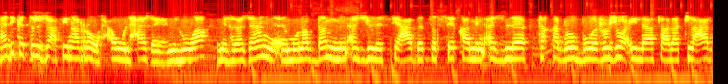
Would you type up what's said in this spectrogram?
هذيك ترجع فينا الروح. أول حاجة يعني هو مهرجان منظم من أجل استعاده الثقه من أجل التقرب والرجوع إلى صالات العرض.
